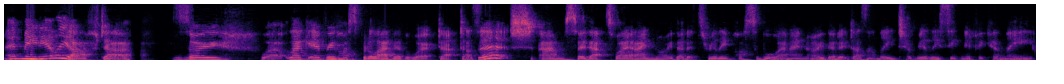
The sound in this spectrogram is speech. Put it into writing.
Immediately after. Mm-hmm. So, well, like every hospital I've ever worked at does it. Um, so that's why I know that it's really possible and I know that it doesn't lead to really significantly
